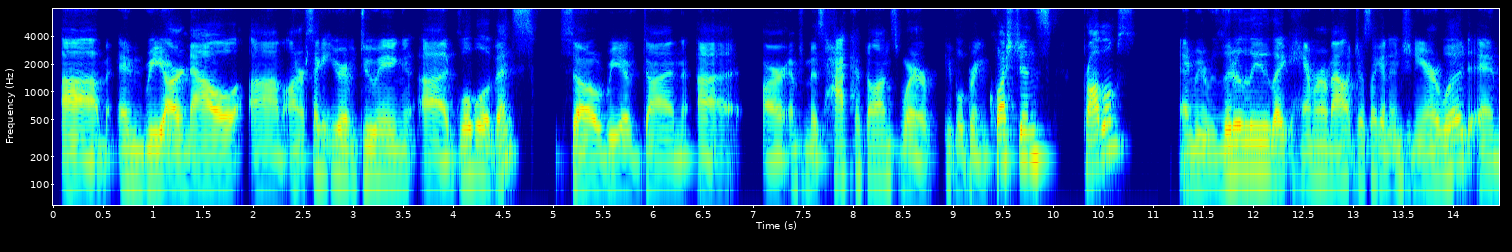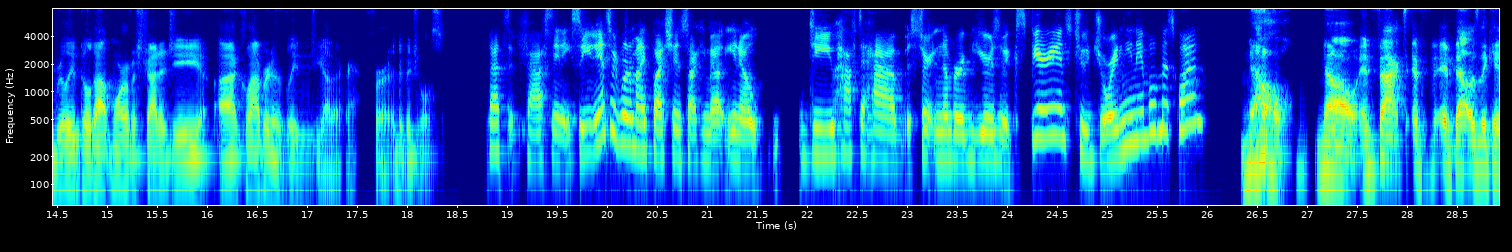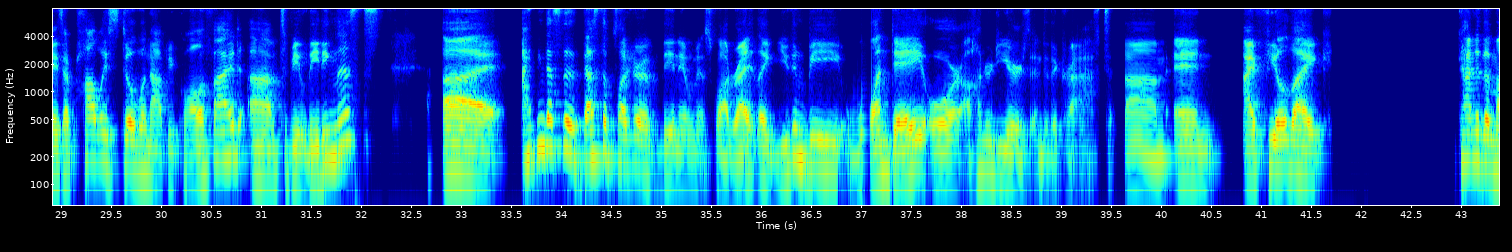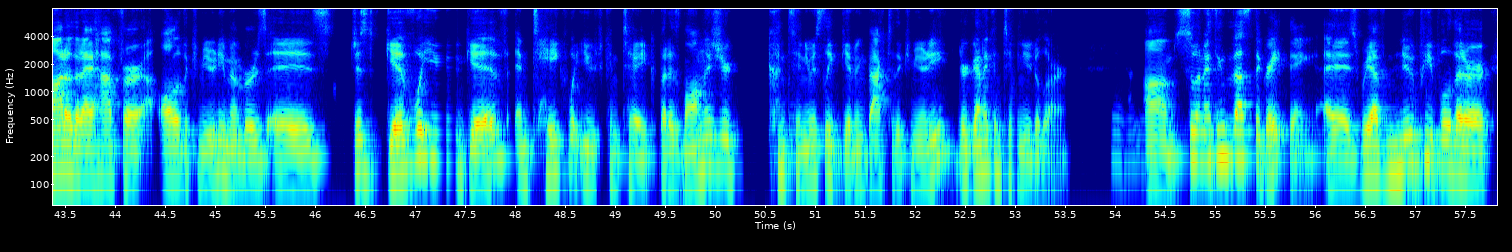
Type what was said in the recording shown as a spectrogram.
um, and we are now um, on our second year of doing uh, global events. So we have done uh, our infamous hackathons where people bring questions, problems, and we literally like hammer them out just like an engineer would and really build out more of a strategy uh, collaboratively together for individuals. That's fascinating. So you answered one of my questions talking about, you know, do you have to have a certain number of years of experience to join the enablement squad? No, no. In fact, if if that was the case, I probably still would not be qualified um, to be leading this. Uh, I think that's the that's the pleasure of the enablement squad, right? Like you can be one day or a hundred years into the craft, um, and I feel like kind of the motto that I have for all of the community members is just give what you give and take what you can take. But as long as you're continuously giving back to the community, you're going to continue to learn. Mm-hmm. Um, so, and I think that's the great thing is we have new people that are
